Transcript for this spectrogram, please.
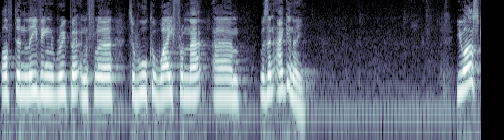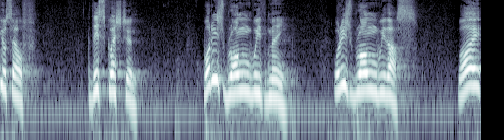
often leaving Rupert and Fleur to walk away from that um, was an agony. You ask yourself this question What is wrong with me? What is wrong with us? Why,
